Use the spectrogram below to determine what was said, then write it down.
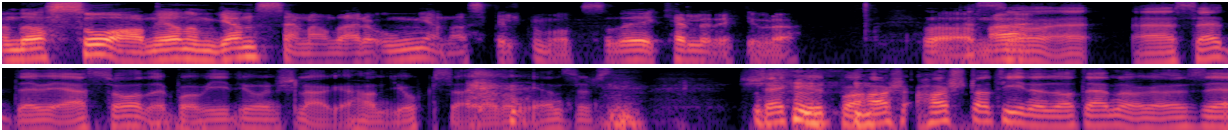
men da så han gjennom genseren, han der ungen jeg spilte mot, så det gikk heller ikke bra. Så, Jeg så, jeg, jeg, det, jeg så det på videoinnslaget. Han juksa gjennom Jensensen. Sjekk ut på hars- harstadtine.no, du se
